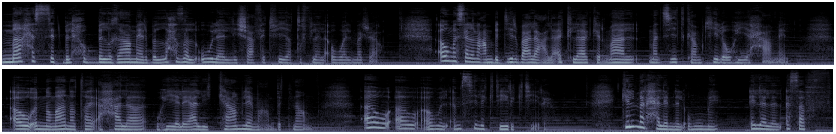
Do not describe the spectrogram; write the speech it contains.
ما حست بالحب الغامر باللحظة الأولى اللي شافت فيها طفلة لأول مرة؟ أو مثلا عم بتدير بالها على أكلها كرمال ما تزيد كم كيلو وهي حامل؟ أو إنه ما طايقة حالها وهي ليالي كاملة ما عم بتنام؟ أو أو أو الأمثلة كتير كتيرة. كل مرحلة من الأمومة إلا للأسف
